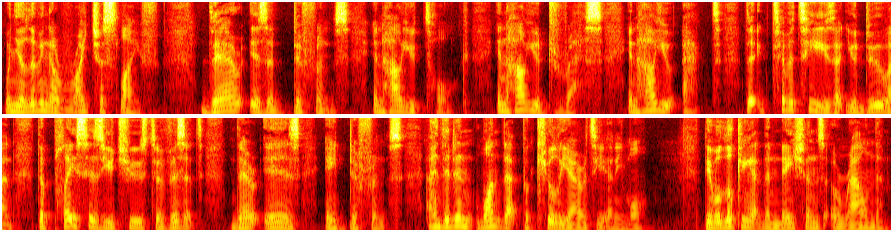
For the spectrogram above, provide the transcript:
when you're living a righteous life, there is a difference in how you talk, in how you dress, in how you act, the activities that you do, and the places you choose to visit. There is a difference. And they didn't want that peculiarity anymore. They were looking at the nations around them,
